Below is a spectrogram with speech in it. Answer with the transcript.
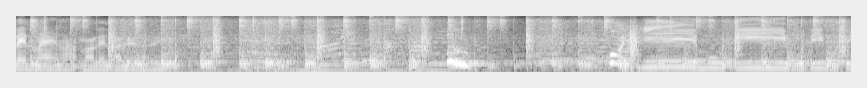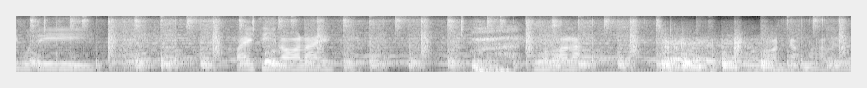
เล่นแม่งละเราเล่นเราเล่นเลยโอ้บูตี้บูตี้บูตี้บูตี้ไปสิรออะไรหัวร้อนละหัวร้อนกลับมาเลย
